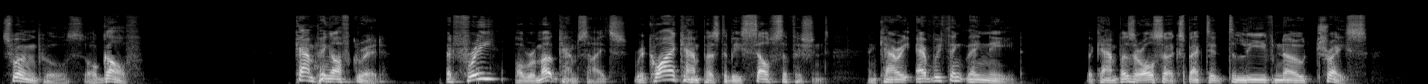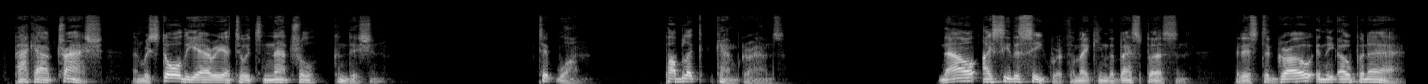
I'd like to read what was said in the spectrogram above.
swimming pools, or golf. Camping off grid. At free or remote campsites, require campers to be self sufficient and carry everything they need. The campers are also expected to leave no trace, pack out trash, and restore the area to its natural condition. Tip 1 Public Campgrounds. Now I see the secret for making the best person. It is to grow in the open air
